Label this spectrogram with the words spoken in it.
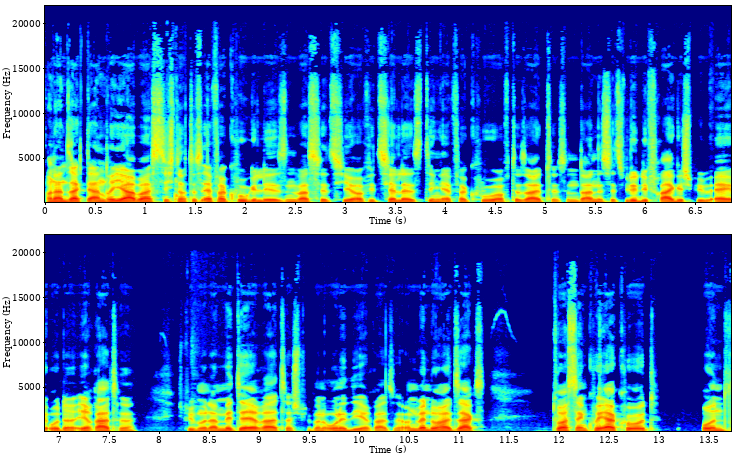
Und dann sagt der andere, ja, aber hast nicht noch das FAQ gelesen, was jetzt hier offizielles Ding FAQ auf der Seite ist. Und dann ist jetzt wieder die Frage, spielt, ey, oder Errata, spielt man dann mit der Errata, spielt man ohne die Errata? Und wenn du halt sagst, du hast einen QR-Code und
